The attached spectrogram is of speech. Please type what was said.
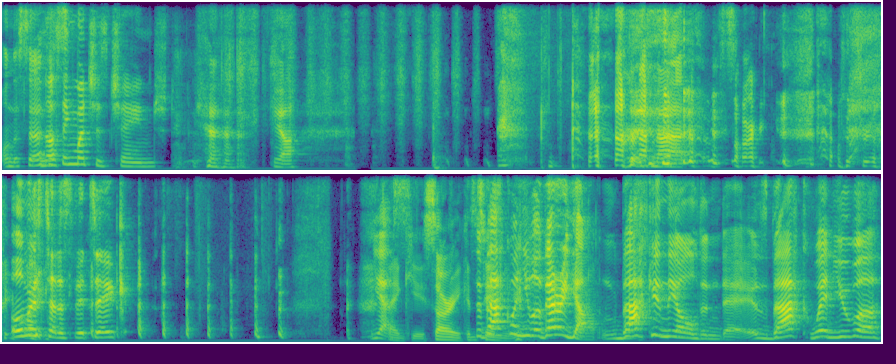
on the surface Nothing much has changed. yeah yeah. Matt. I'm sorry that was really Almost funny. had a spit take. yes thank you sorry so back when you were very young back in the olden days back when you were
